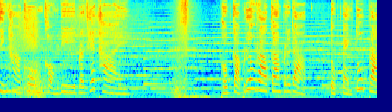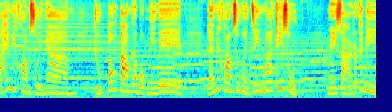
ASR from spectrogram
สิงหาคมของดีประเทศไทย พบกับเรื่องราวการประดับ ตกแต่งตู้ปลาให้มีความสวยงาม ถูกต้องตามระบบนิเวศ และมีความเสมือนจริงมากที่สุด ในสารคดี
